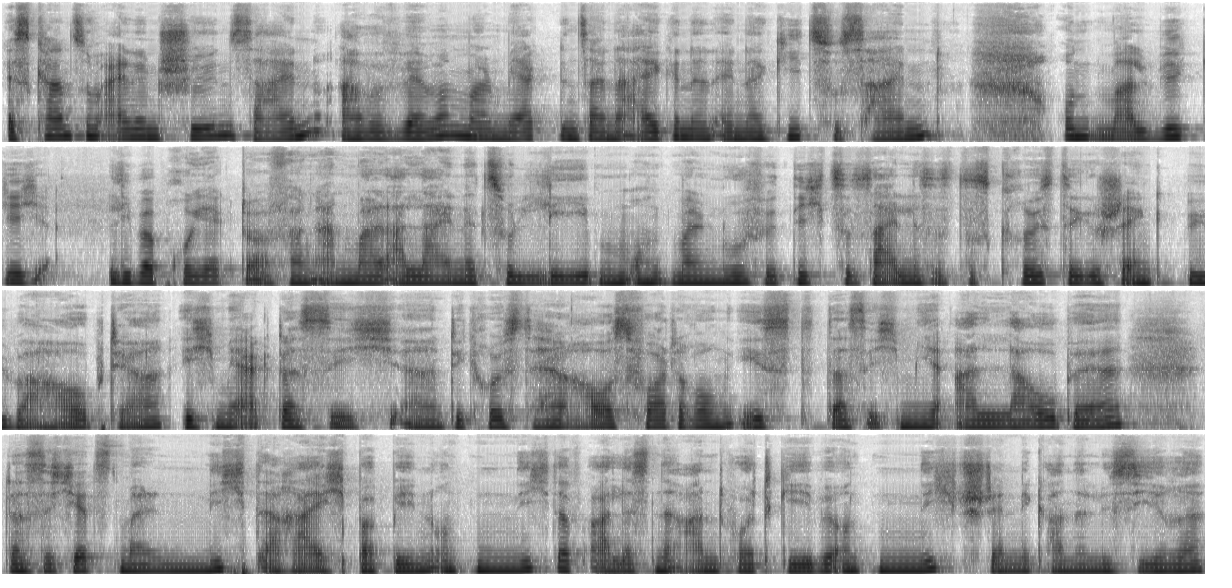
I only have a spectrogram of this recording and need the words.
es kann zum einen schön sein, aber wenn man mal merkt, in seiner eigenen Energie zu sein und mal wirklich lieber Projektor, fang an, mal alleine zu leben und mal nur für dich zu sein. Das ist das größte Geschenk überhaupt, ja. Ich merke, dass ich äh, die größte Herausforderung ist, dass ich mir erlaube, dass ich jetzt mal nicht erreichbar bin und nicht auf alles eine Antwort gebe und nicht ständig analysiere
